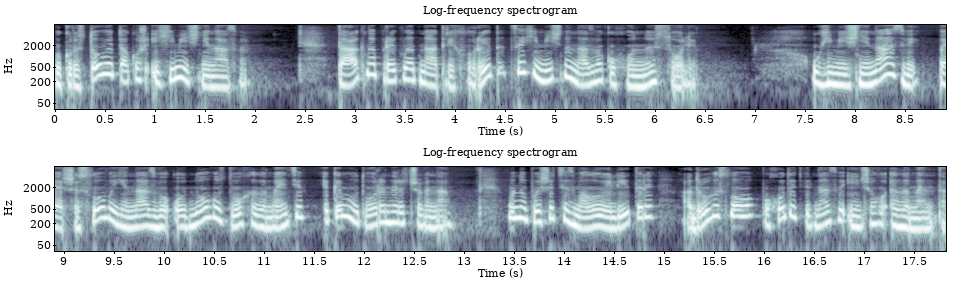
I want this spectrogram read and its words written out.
використовують також і хімічні назви. Так, наприклад, натрій хлорид це хімічна назва кухонної солі. У хімічній назві перше слово є назвою одного з двох елементів, якими утворена речовина. Воно пишеться з малої літери, а друге слово походить від назви іншого елемента.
